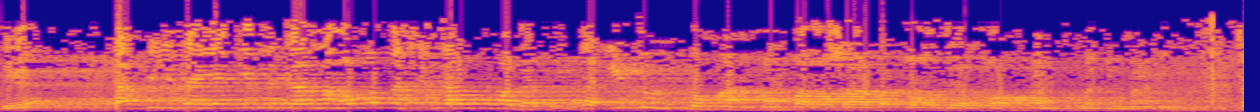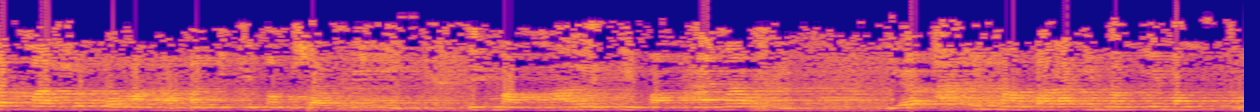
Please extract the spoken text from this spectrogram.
Ya, tapi kita yakin karena Allah kasih tahu kepada kita itu pemahaman para sahabat radhiyallahu anhum ajma'in. Termasuk pemahaman Imam Syafi'i, Imam Malik, Imam Hanafi, ya imam para imam-imam itu.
